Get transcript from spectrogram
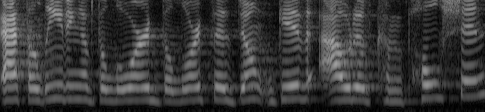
at the leading of the Lord. The Lord says, Don't give out of compulsion,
